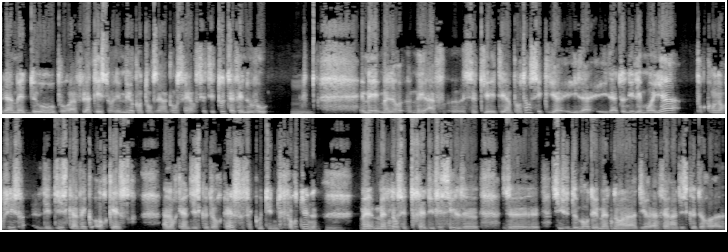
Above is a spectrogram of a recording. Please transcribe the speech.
d'un mètre de haut pour flaquer sur les murs quand on faisait un concert. C'était tout à fait nouveau. Hmm. Mais, mais ce qui a été important, c'est qu'il a, il a, il a donné les moyens pour qu'on enregistre des disques avec orchestre. Alors qu'un disque d'orchestre, ça coûte une fortune. Hmm. Mais maintenant, c'est très difficile. De, de, si je demandais maintenant à, dire, à faire un disque de, euh,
